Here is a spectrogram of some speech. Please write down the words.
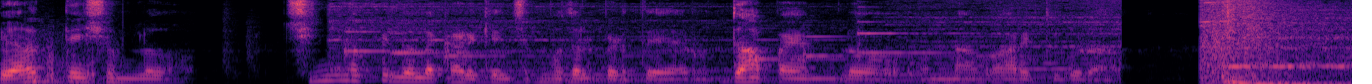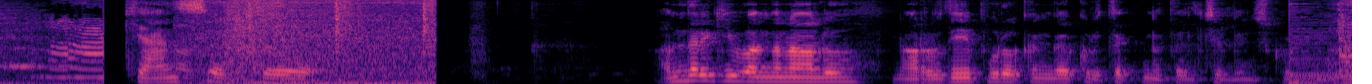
భారతదేశంలో చిన్న పిల్లల కాడికించి మొదలు పెడితే వృద్ధాపాయంలో ఉన్న వారికి కూడా క్యాన్సర్తో అందరికీ వందనాలు. నా హృదయపూర్వకంగా కృతజ్ఞతలు చెల్లించుకుంటున్నాను.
